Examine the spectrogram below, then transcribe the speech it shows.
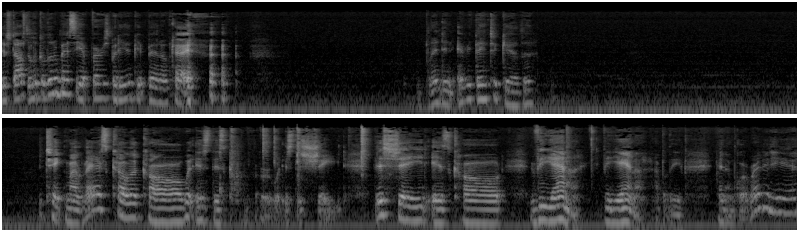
It starts to look a little messy at first, but it'll get better, okay? Blending everything together. Take my last color called, what is this color? What is this shade? This shade is called Vienna. Vienna, I believe. And I'm going right in here.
